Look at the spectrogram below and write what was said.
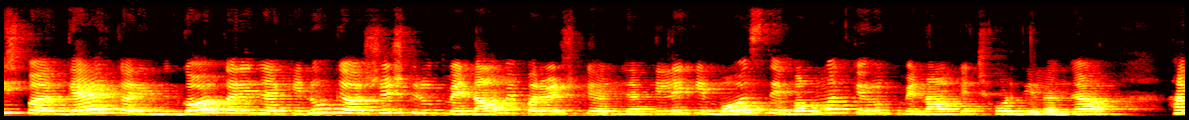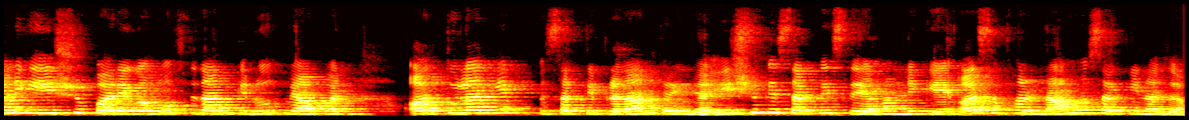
इस पर गैर करें गौर करें जा कि नूह के अवशेष के रूप में नाव में प्रवेश करें जा कि लेकिन बहुत से बहुमत के रूप में नाव के छोड़ दिलन जा हमने यीशु पर एगो मुफ़्त दान के रूप में अपन अतुलनीय शक्ति प्रदान करें जा यीशु के शक्ति से हमने के असफल ना हो सकी न जा।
